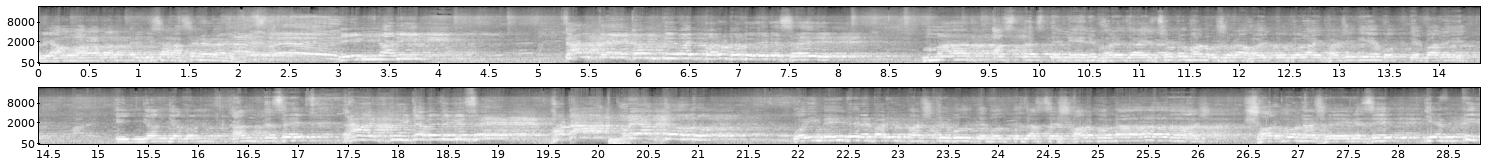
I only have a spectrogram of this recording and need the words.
তাহলে আল্লাহর আদালতের বিচার আছে না নাই? তিন নারী কানতে কানতে রাত বারোটা বেজে গেছে। মা আস্তে আস্তে মেয়ের ঘরে যায়। ছোট মানুষ, ওরা হয়তো গলায় ফাঁসি দিয়ে মরতে পারে। তিনজন যখন কানতেছে, রাত দুইটা বেজে গেছে। হঠাৎ করে একজন ওই মেয়েদের বাড়ির পাশে বলতে বলতে যাচ্ছে, সর্বনাশ সর্বনাশ হয়ে গেছে। এমপির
